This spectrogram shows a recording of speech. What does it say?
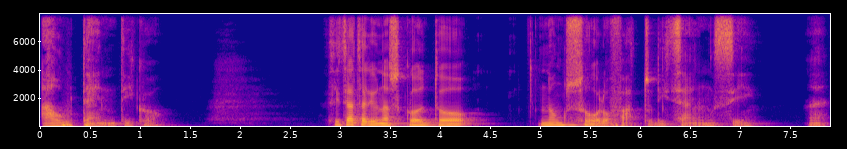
autentico. Si tratta di un ascolto non solo fatto di sensi, eh,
